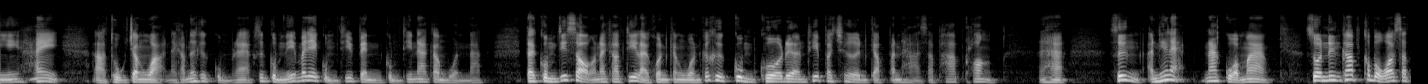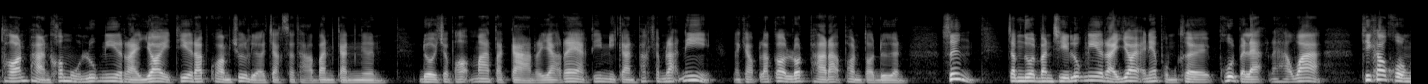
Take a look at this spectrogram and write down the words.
นี้ให้ถูกจังหวะนะครับนั่นคือกลุ่มแรก ซึ่งกลุ่มนี้ไม่ได้กลุ่มที่เป็นกลุ่มที่น่ากังวลนัก แต่กลุ่มที่2นะครับที่หลายคนกังวลก็คือกลุ่มครัวเรือนที่เผชิญกับปัญหาสภาพคล่องนะฮะซึ่งอันนี้แหละน่ากลัวมาก ส่วนหนึ่งครับเขาบอกว่าสะท้อนผ่านข้อมูลลูกหนี้รายย่อยที่รับความช่วยเหลือจากสถาบันการเงิน โดยเฉพาะมาตรการระยะแรกที่มีการพักชำระหนี้นะครับแล้วก็ลดภาระผ่อนต่อเดือน ซึ่งจำนวนบัญชีลูกหนี้รายย่อย อันนี้ผมเคยพูดไปแล้วนะฮะว่าที่เข้าโครง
